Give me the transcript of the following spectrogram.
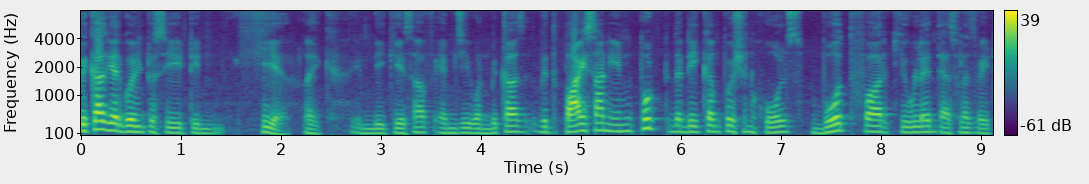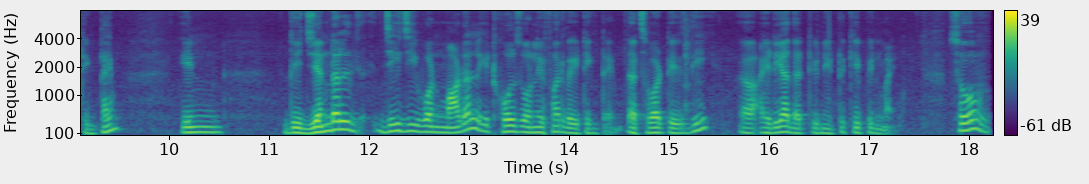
because we are going to see it in here like in the case of MG1 because with Poisson input the decomposition holds both for queue length as well as waiting time. In the general GG1 model it holds only for waiting time that is what is the uh, idea that you need to keep in mind. So,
